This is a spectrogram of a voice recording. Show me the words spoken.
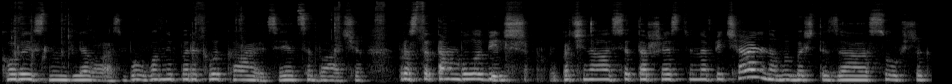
корисним для вас, бо вони перекликаються, я це бачу. Просто там було більш починалося торжественно печально, вибачте за суршик,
